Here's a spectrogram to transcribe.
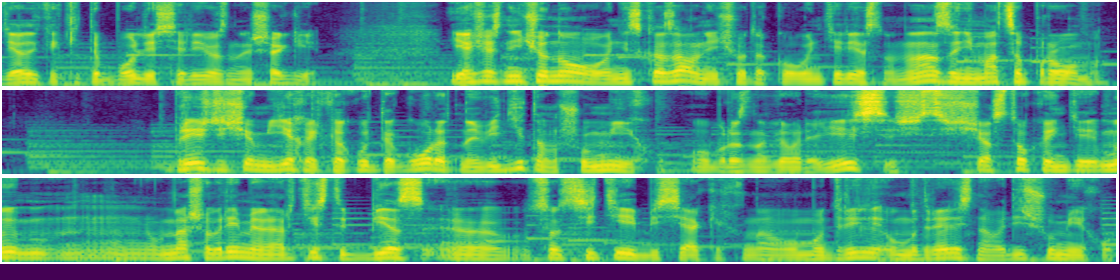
делать какие-то более серьезные шаги. Я сейчас ничего нового не сказал, ничего такого интересного. Но надо заниматься промо прежде чем ехать в какой-то город, наведи там шумиху, образно говоря. Есть сейчас столько интересных... Мы в наше время артисты без э, соцсетей, без всяких, но умудрили, умудрялись наводить шумиху.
